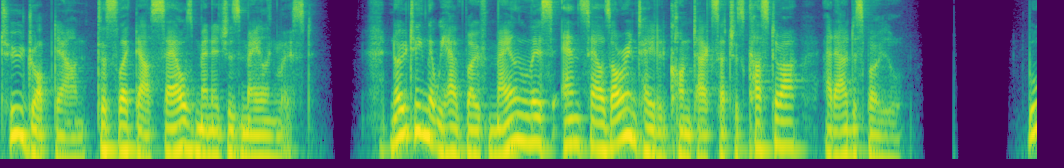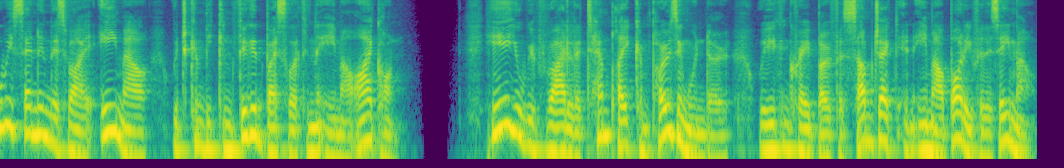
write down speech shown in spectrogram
To dropdown to select our Sales Manager's mailing list. Noting that we have both mailing lists and sales orientated contacts such as customer at our disposal. We'll be sending this via email, which can be configured by selecting the email icon. Here you'll be provided a template composing window where you can create both a subject and email body for this email.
